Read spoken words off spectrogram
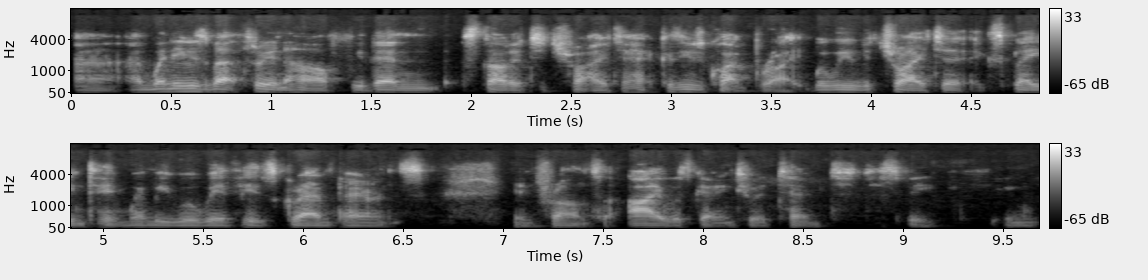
Uh, and when he was about three and a half, we then started to try to, because he was quite bright, but we would try to explain to him when we were with his grandparents in France, I was going to attempt to speak in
